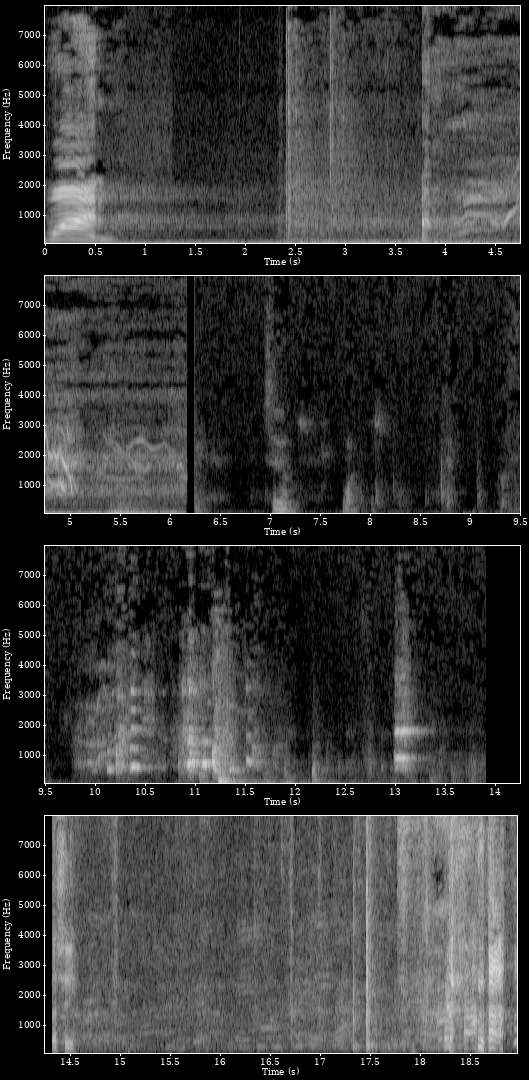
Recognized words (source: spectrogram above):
one. Let's see. Get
